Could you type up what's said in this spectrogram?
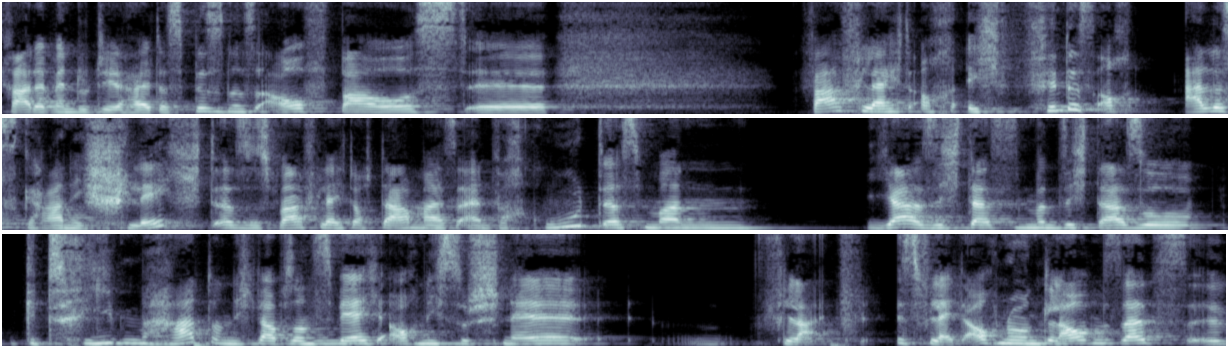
Gerade wenn du dir halt das Business aufbaust, äh, war vielleicht auch, ich finde es auch alles gar nicht schlecht. Also es war vielleicht auch damals einfach gut, dass man ja sich, dass man sich da so getrieben hat. Und ich glaube, sonst wäre ich auch nicht so schnell. Vielleicht, ist vielleicht auch nur ein Glaubenssatz, äh,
